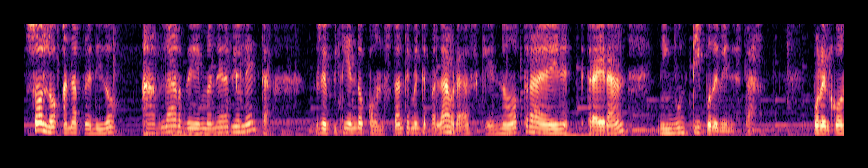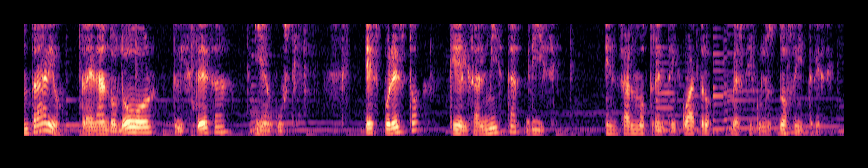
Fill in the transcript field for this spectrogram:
solo han aprendido a hablar de manera violenta, repitiendo constantemente palabras que no traerán ningún tipo de bienestar. Por el contrario, traerán dolor, tristeza y angustia. Es por esto que el salmista dice en Salmo 34, versículos 12 y 13.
